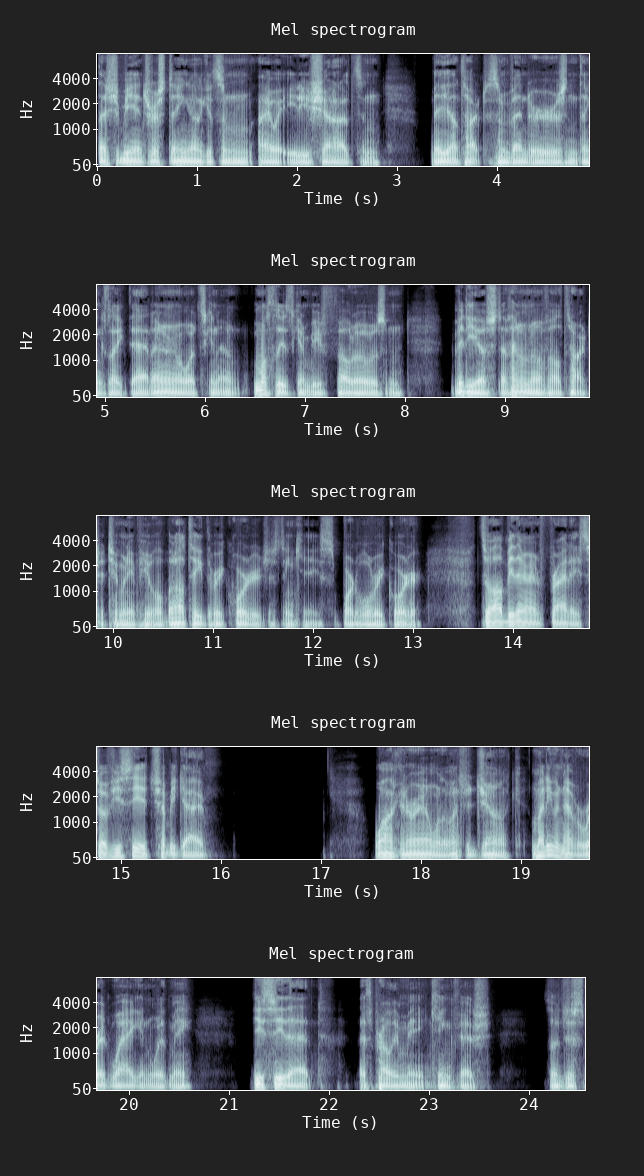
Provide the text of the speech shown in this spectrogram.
That should be interesting. I'll get some Iowa 80 shots and maybe I'll talk to some vendors and things like that. I don't know what's to, mostly it's to be photos and video stuff. I don't know if I'll talk to too many people, but I'll take the recorder just in case, portable recorder. So I'll be there on Friday. So if you see a chubby guy walking around with a bunch of junk, I might even have a red wagon with me. You see that? That's probably me, Kingfish. So just,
